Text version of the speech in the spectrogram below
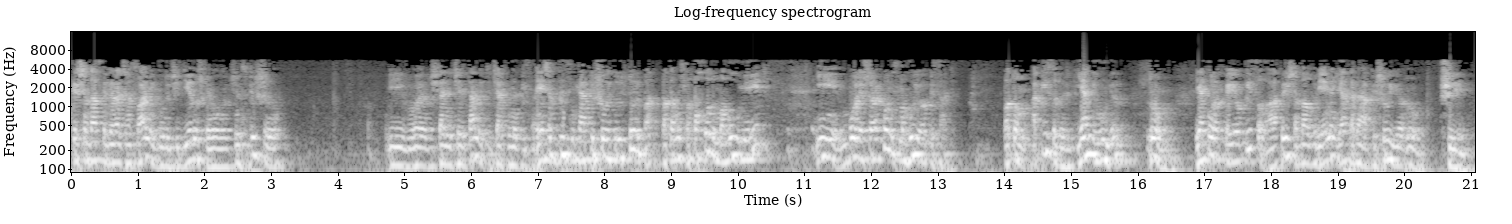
Кришнадас Кавирадж Госвами, будучи дедушкой, он очень спешил. И в читании Чайтамриты часто написано. Я сейчас быстренько опишу эту историю, потому что по ходу могу умереть и более широко не смогу ее описать. Потом описывает, я не умер, ну, я коротко ее описывал, а Кришна дал время, я тогда опишу ее ну, шире.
